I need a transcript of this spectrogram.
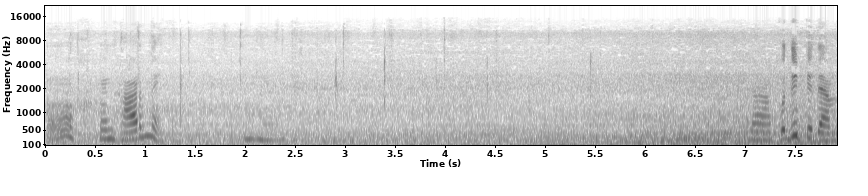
Ох, він гарний. Куди підемо?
